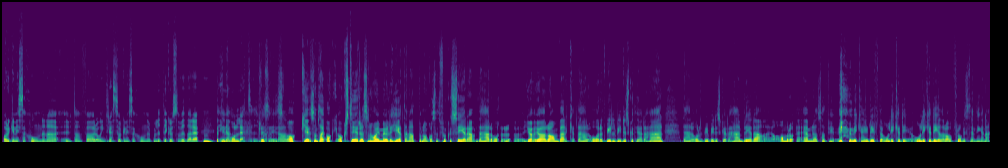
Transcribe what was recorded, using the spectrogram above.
organisationerna utanför och intresseorganisationer, politiker och så vidare mm. innehållet i Precis, ja. och, eh, som sagt, och, och styrelsen har ju möjligheten att på något sätt fokusera det här, göra ramverket. Det här året vill vi diskutera det här, det här året vill vi diskutera det här breda ämnet så att vi, vi kan ju lyfta olika, de, olika delar av frågeställningarna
